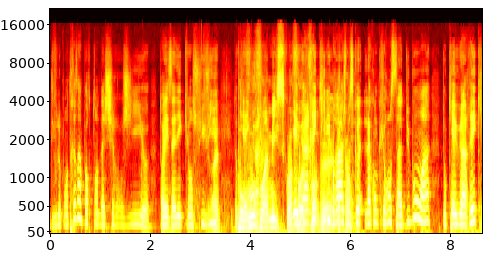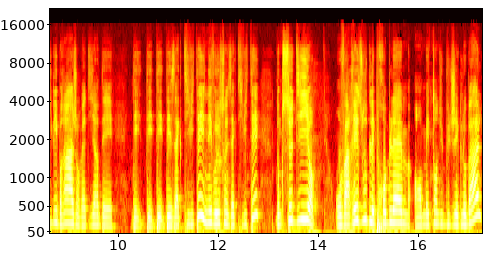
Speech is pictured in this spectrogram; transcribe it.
développement très important de la chirurgie euh, dans les années qui ont suivi. Donc, Pour vous, il faut un mix. Quoi. Il y a eu un rééquilibrage, parce que la concurrence, ça a du bon. Hein. Donc il y a eu un rééquilibrage, on va dire, des, des, des, des, activités, une évolution des activités. Donc se dire, on va résoudre les problèmes en mettant du budget global,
